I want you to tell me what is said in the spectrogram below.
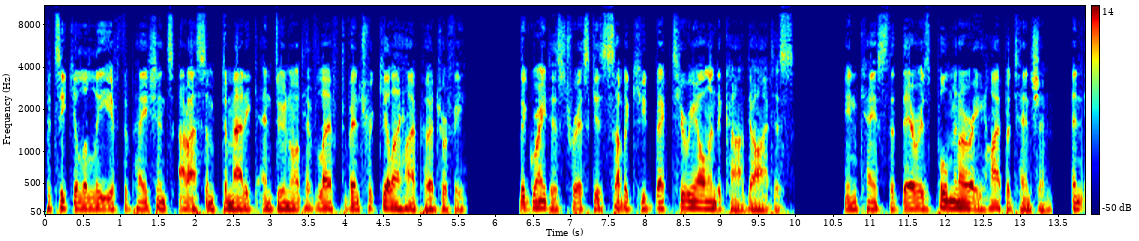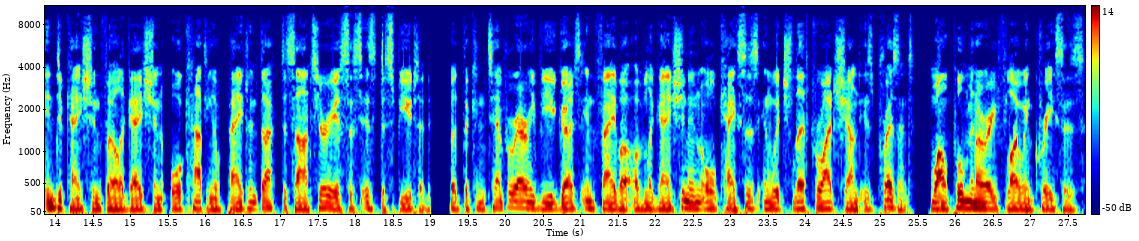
particularly if the patients are asymptomatic and do not have left ventricular hypertrophy. The greatest risk is subacute bacterial endocarditis. In case that there is pulmonary hypertension, an indication for ligation or cutting of patent ductus arteriosus is disputed, but the contemporary view goes in favor of ligation in all cases in which left-right shunt is present, while pulmonary flow increases.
